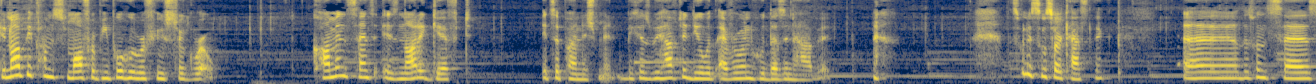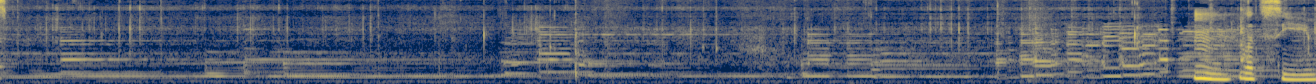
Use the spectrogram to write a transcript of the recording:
Do not become small for people who refuse to grow. Common sense is not a gift, it's a punishment because we have to deal with everyone who doesn't have it. this one is so sarcastic. Uh, this one says Hmm, let's see.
